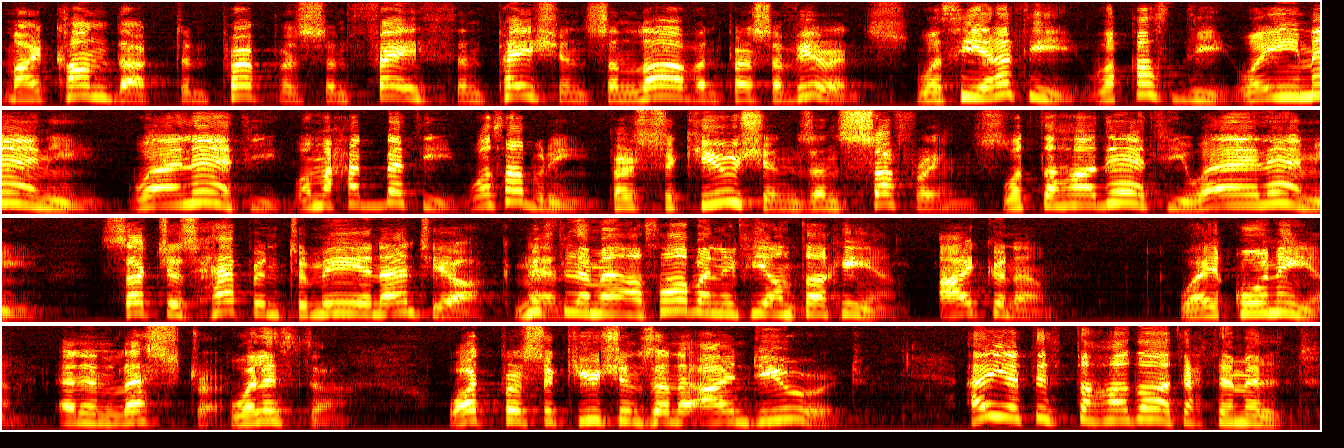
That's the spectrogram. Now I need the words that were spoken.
my conduct and purpose and faith and patience and love and perseverance, وسيرتي وقصدي وإيماني وأناتي ومحبتي وصبري persecutions and sufferings, واضطهاداتي وآلامي such as happened to me in Antioch مثل and ما أصابني في أنطاكية Iconium وأيقونية and in Lystra. ولسترا What persecutions and I endured, أية اضطهادات احتملت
